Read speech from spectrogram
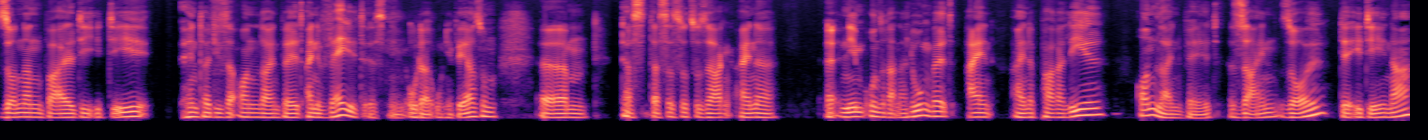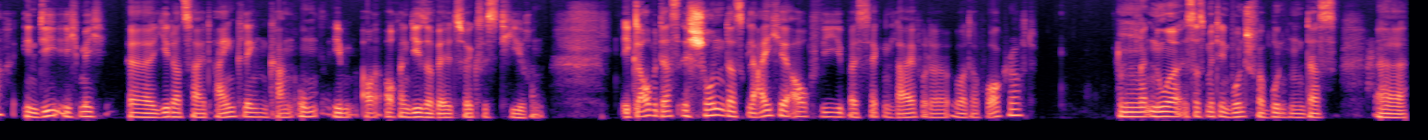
sondern weil die Idee hinter dieser Online-Welt eine Welt ist oder Universum, ähm, dass, dass es sozusagen eine, äh, neben unserer analogen Welt ein, eine parallel Online-Welt sein soll, der Idee nach, in die ich mich äh, jederzeit einklinken kann, um eben auch in dieser Welt zu existieren. ich glaube, das ist schon das gleiche auch wie bei Second Life oder World of Warcraft. Hm, nur ist das mit dem Wunsch verbunden, dass äh,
